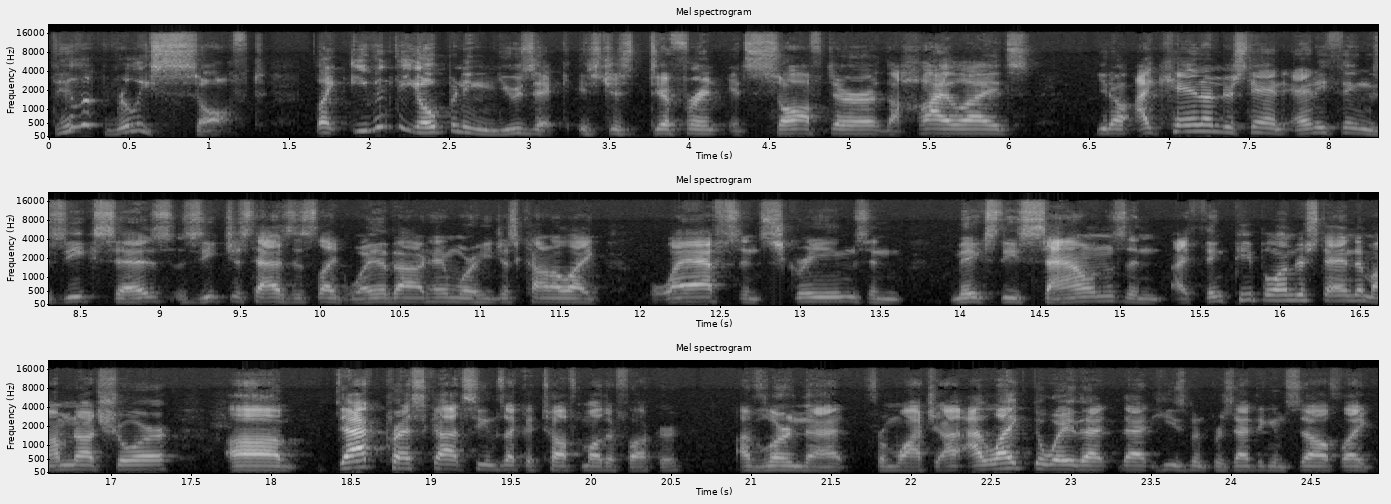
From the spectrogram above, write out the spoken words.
They look really soft. Like even the opening music is just different. It's softer. The highlights you know, I can't understand anything Zeke says. Zeke just has this like way about him where he just kind of like laughs and screams and makes these sounds. And I think people understand him. I'm not sure. Um, Dak Prescott seems like a tough motherfucker. I've learned that from watching. I, I, like the way that that he's been presenting himself. Like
